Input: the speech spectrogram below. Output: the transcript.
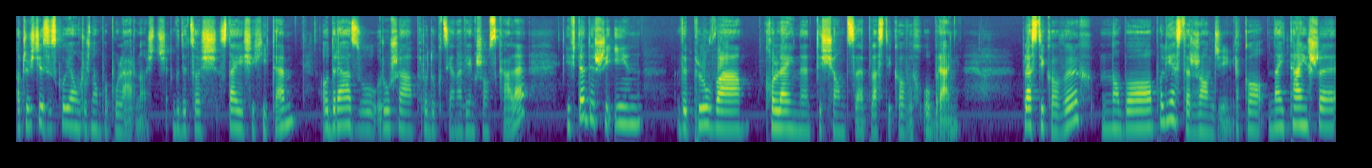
oczywiście zyskują różną popularność. Gdy coś staje się hitem, od razu rusza produkcja na większą skalę i wtedy Shein wypluwa kolejne tysiące plastikowych ubrań. Plastikowych, no bo poliester rządzi jako najtańsze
